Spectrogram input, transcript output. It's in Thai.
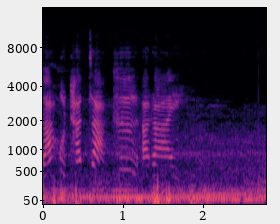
ละอุทธัจจะคืออะไร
